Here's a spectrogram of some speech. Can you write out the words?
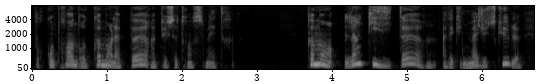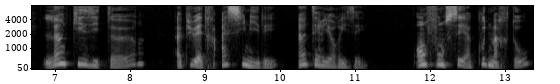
pour comprendre comment la peur a pu se transmettre. Comment l'inquisiteur, avec une majuscule, l'inquisiteur a pu être assimilé, intériorisé, enfoncé à coups de marteau,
